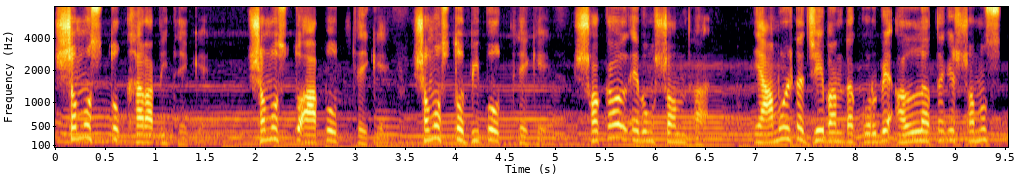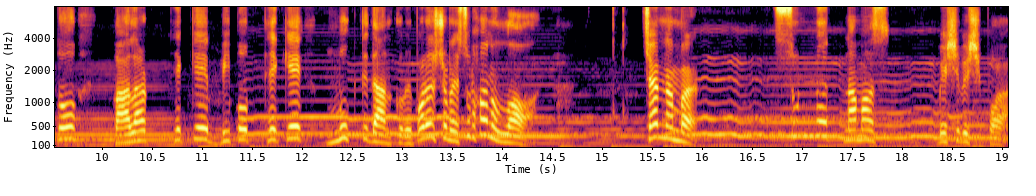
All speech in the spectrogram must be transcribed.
সমস্ত খারাপি থেকে, সমস্ত আপদ থেকে, সমস্ত বিপদ থেকে, সকাল এবং সন্ধ্যা। এই আমলটা যে বান্দা করবে, আল্লাহ তাকে সমস্ত বালার থেকে, বিপদ থেকে মুক্তি দান করবে। পরের সময়, সুবহানাল্লাহ। চার নাম্বার, সুন্নত নামাজ বেশি বেশি পড়া।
